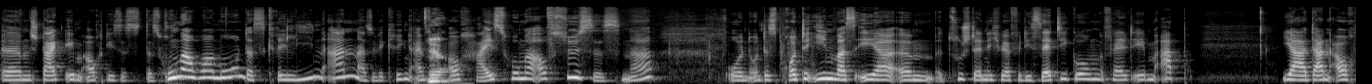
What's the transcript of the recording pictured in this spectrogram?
äh, steigt eben auch dieses, das Hungerhormon, das Grelin an. Also wir kriegen einfach ja. auch Heißhunger auf Süßes. Ne? Und, und das Protein, was eher ähm, zuständig wäre für die Sättigung, fällt eben ab. Ja, dann auch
